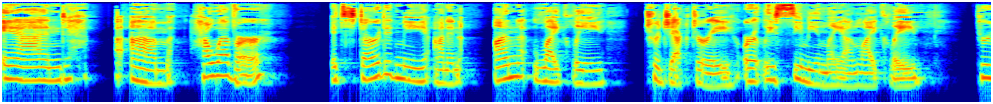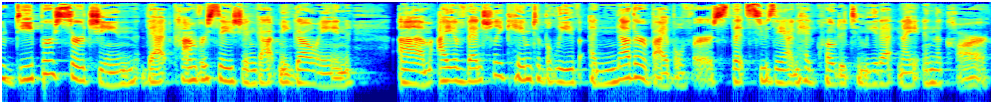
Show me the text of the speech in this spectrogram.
And, um, however, it started me on an unlikely trajectory, or at least seemingly unlikely. Through deeper searching, that conversation got me going. Um, I eventually came to believe another Bible verse that Suzanne had quoted to me that night in the car.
